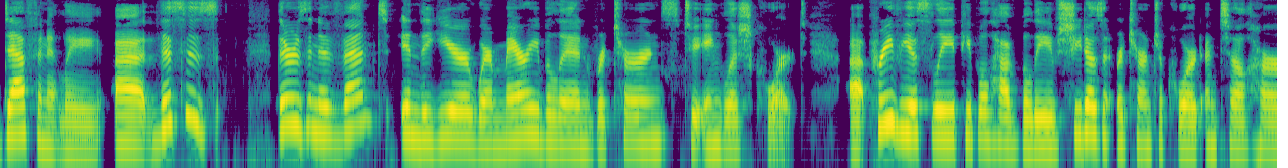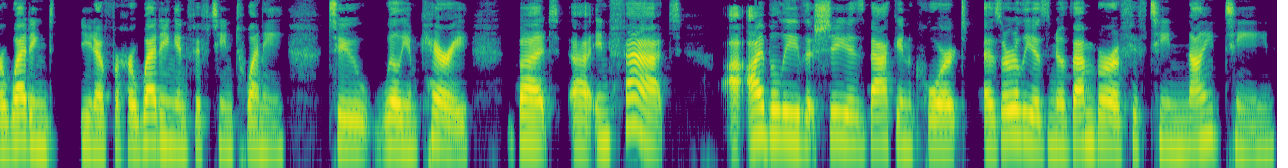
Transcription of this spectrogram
Definitely. Uh, this is there's an event in the year where Mary Boleyn returns to English court. Uh, previously, people have believed she doesn't return to court until her wedding, you know, for her wedding in 1520 to William Carey. But uh, in fact, I believe that she is back in court as early as November of 1519.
